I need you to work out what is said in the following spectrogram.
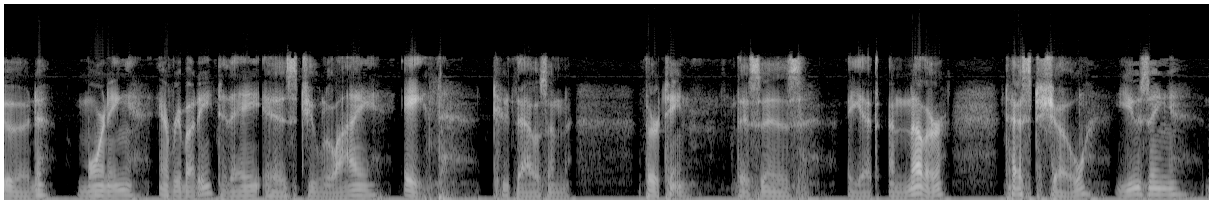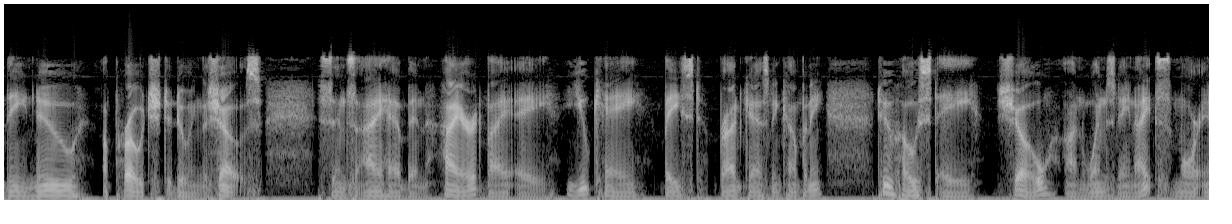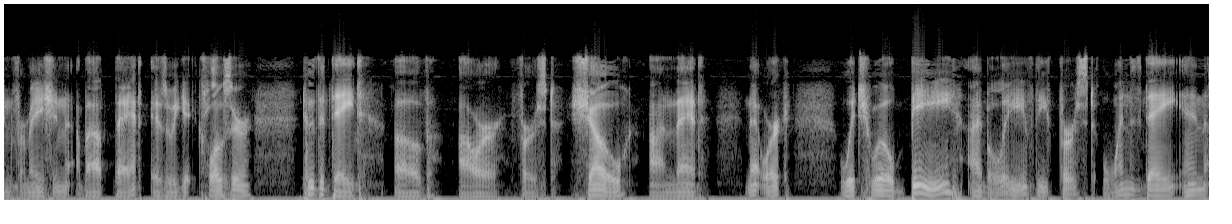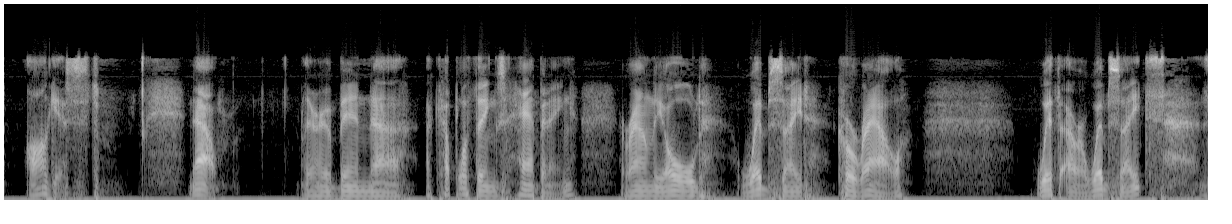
Good morning, everybody. Today is July 8th, 2013. This is yet another test show using the new approach to doing the shows. Since I have been hired by a UK based broadcasting company to host a show on Wednesday nights, more information about that as we get closer to the date of our first show on that network, which will be, I believe, the first Wednesday in August. Now, there have been uh, a couple of things happening around the old website corral with our websites.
